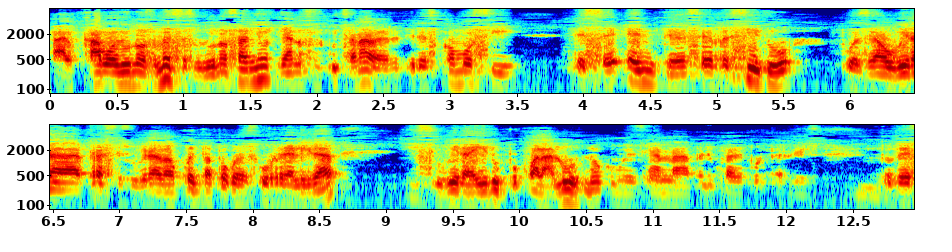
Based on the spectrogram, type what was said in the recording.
al cabo de unos meses o de unos años ya no se escucha nada. Es decir, es como si ese ente, ese residuo, pues ya hubiera, tras se hubiera dado cuenta un poco de su realidad y se hubiera ido un poco a la luz, ¿no? Como decía en la película de Poltergeist. Entonces,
